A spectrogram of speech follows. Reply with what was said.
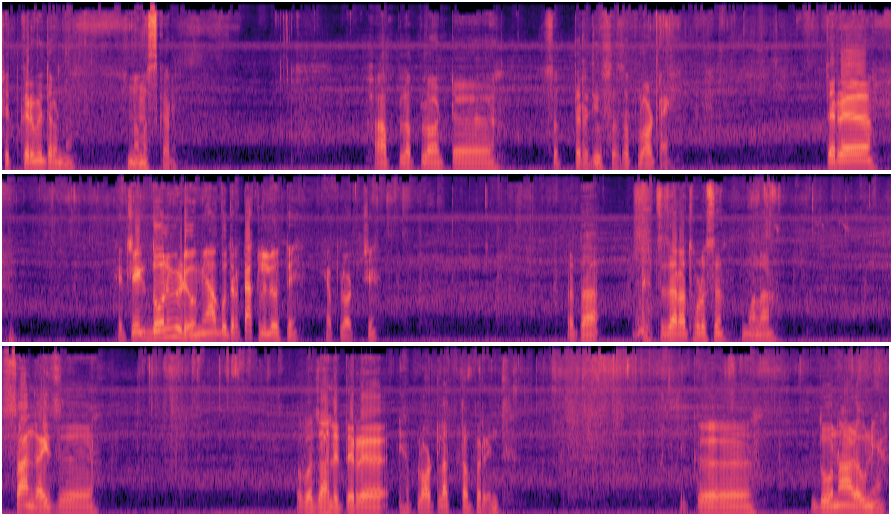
शेतकरी मित्रांनो नमस्कार. हा आपला प्लॉट सत्तर दिवसाचा प्लॉट आहे. तर ह्याचे एक दोन व्हिडिओ मी अगोदर टाकलेले होते ह्या प्लॉटचे आता ह्याचं जरा थोडंसं तुम्हाला सांगायचं बाबा झालं तर ह्या प्लॉटला आत्तापर्यंत एक दोन आळवण्या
